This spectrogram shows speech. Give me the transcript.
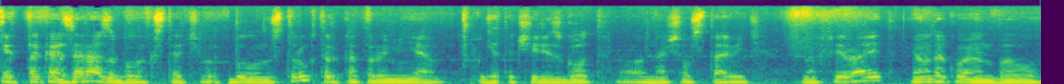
это такая зараза была, кстати. Вот был инструктор, который меня где-то через год э, начал ставить на фрирайд. И он такой, он был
